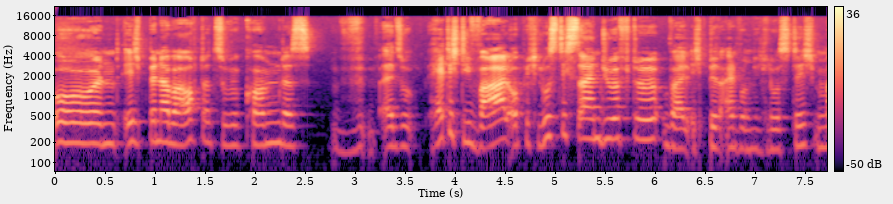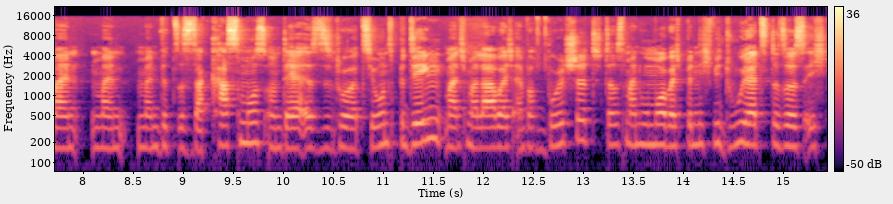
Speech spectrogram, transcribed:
Und ich bin aber auch dazu gekommen, dass, also hätte ich die Wahl, ob ich lustig sein dürfte, weil ich bin einfach nicht lustig. Mein, mein, mein Witz ist Sarkasmus und der ist situationsbedingt. Manchmal laber ich einfach Bullshit, das ist mein Humor, aber ich bin nicht wie du jetzt, das ist, ich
